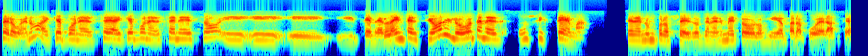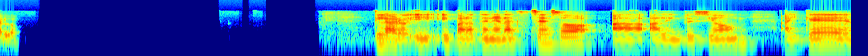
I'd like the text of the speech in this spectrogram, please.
pero bueno, hay que ponerse, hay que ponerse en eso y, tener la intención y luego tener un sistema, tener un proceso, tener metodología para poder hacerlo. Claro, y, para tener acceso a, la intuición hay que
